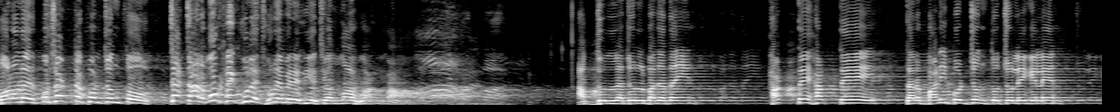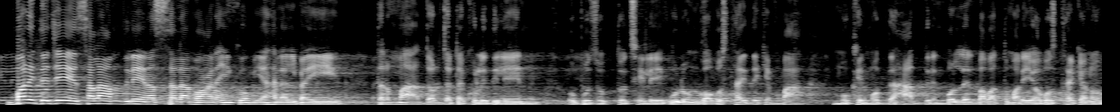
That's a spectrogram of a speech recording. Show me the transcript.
পরনের পোশাকটা পর্যন্ত চাচার মুখে খুলে ছুঁড়ে মেরে দিয়েছে আল্লাহ আকবার। আব্দুল্লাহ জুল বাজাদাইন হাঁটতে হাঁটতে তার বাড়ি পর্যন্ত চলে গেলেন। বাড়িতে যে সালাম দিলেন, আসসালামু আলাইকুম ইয়াহলাল বাইত। তার মা দরজাটা খুলে দিলেন। উপযুক্ত ছেলে, উলঙ্গ অবস্থায় দেখে মা মুখের মধ্যে হাত দিলেন। বললেন, বাবা, তোমার এই অবস্থায় কেন?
